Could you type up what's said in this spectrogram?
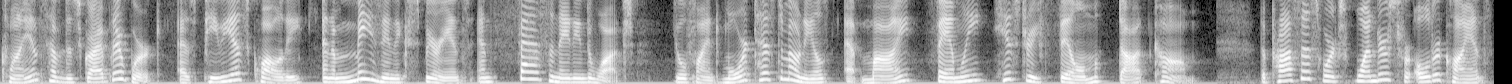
Clients have described their work as PBS quality, an amazing experience, and fascinating to watch. You'll find more testimonials at myfamilyhistoryfilm.com. The process works wonders for older clients,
